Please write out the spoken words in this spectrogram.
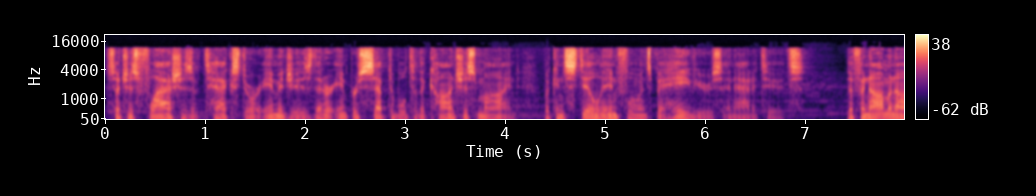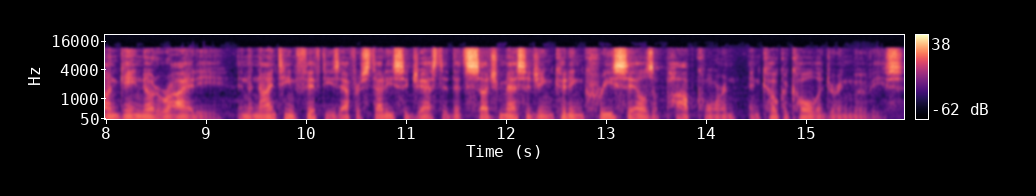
such as flashes of text or images that are imperceptible to the conscious mind but can still influence behaviors and attitudes. The phenomenon gained notoriety in the 1950s after studies suggested that such messaging could increase sales of popcorn and Coca Cola during movies.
